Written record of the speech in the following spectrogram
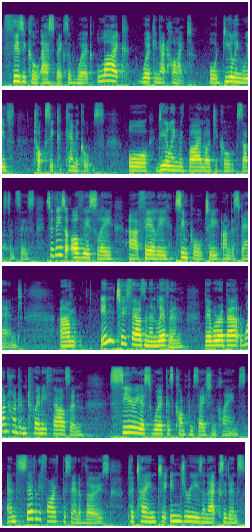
physical aspects of work, like working at height or dealing with toxic chemicals or dealing with biological substances. So these are obviously uh, fairly simple to understand. Um, in 2011, there were about 120,000 serious workers' compensation claims, and 75% of those pertain to injuries and accidents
